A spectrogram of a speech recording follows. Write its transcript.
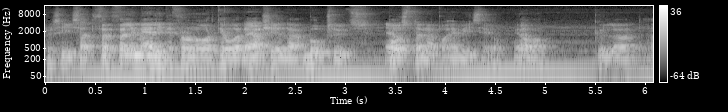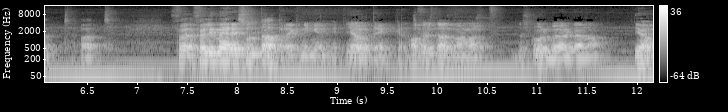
precis. Att fö- följa med lite från år till år, de Ja. skilda bokslutsposterna på det viset. Ja, ja. Kyllä att, att, att fö- följa med resultaträkningen Ja. helt enkelt. Och förstås, man måste, skolbördan och Ja,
